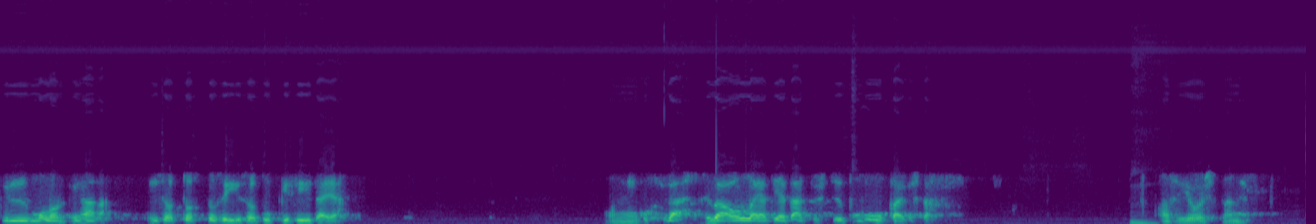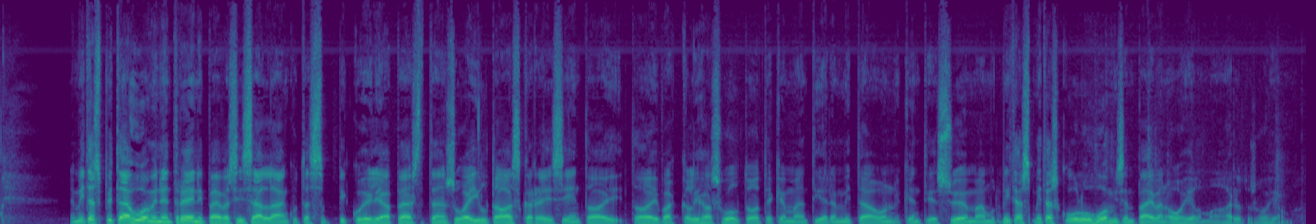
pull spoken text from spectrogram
kyllä mulla on ihan iso, tos, tosi iso tukki siitä ja on niin kuin hyvä, hyvä olla ja tietää, että pystyy puhumaan kaikista mm. asioista. Niin. Ja mitäs pitää huominen treenipäivä sisällään, kun tässä pikkuhiljaa päästetään sua ilta-askareisiin tai, tai vaikka lihashuoltoa tekemään, tiedä mitä on kenties syömään. Mutta mitäs, mitäs kuuluu huomisen päivän ohjelmaan, harjoitusohjelmaan?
